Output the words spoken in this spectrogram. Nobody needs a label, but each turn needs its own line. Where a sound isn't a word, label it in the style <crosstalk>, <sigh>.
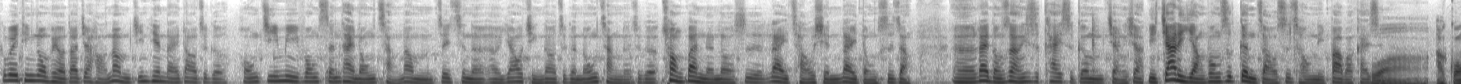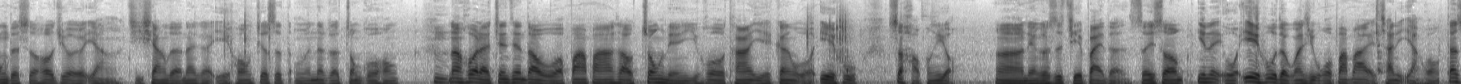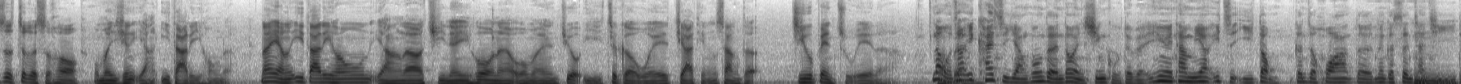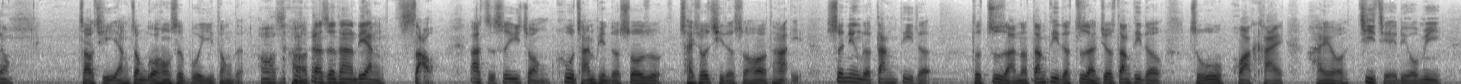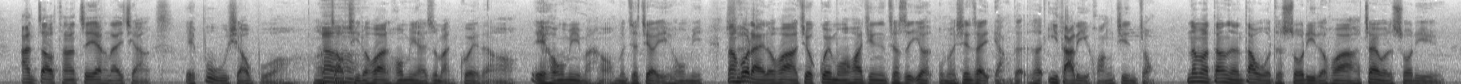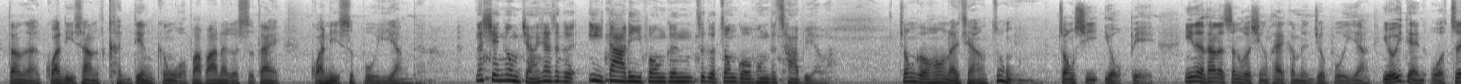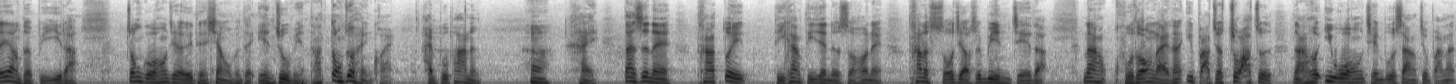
各位听众朋友，大家好。那我们今天来到这个宏基蜜蜂生态农场。那我们这次呢，呃，邀请到这个农场的这个创办人哦，是赖朝贤赖董事长。呃，赖董事长一直开始跟我们讲一下，你家里养蜂是更早是从你爸爸开始。
哇，阿公的时候就有养几箱的那个野蜂，就是我们那个中国蜂。嗯。那后来渐渐到我爸爸到中年以后，他也跟我岳父是好朋友。啊，两个是结拜的，所以说，因为我岳父的关系，我爸爸也参与养蜂。但是这个时候，我们已经养意大利蜂了。那养意大利蜂养了几年以后呢，我们就以这个为家庭上的几乎变主业了。
那我知道一开始养蜂的人都很辛苦，对不对？因为他们要一直移动，跟着花的那个生产期移动。
早期养中国蜂是不移动的，哦，好，但是它量少，那只是一种副产品的收入。采收期的时候，它顺应了当地的。的自然呢？当地的自然就是当地的植物花开，还有季节流蜜。按照他这样来讲，也不无小补哦。早期的话，蜂蜜还是蛮贵的哦，野蜂蜜嘛，我们就叫野蜂蜜。那后来的话，就规模化经营，就是要我们现在养的意大利黄金种。那么当然到我的手里的话，在我的手里，当然管理上肯定跟我爸爸那个时代管理是不一样的。
那先跟我们讲一下这个意大利蜂跟这个中国蜂的差别吧。
中国风来讲，中中西有别，因为他的生活形态根本就不一样。有一点我这样的比喻啦，中国风就有一点像我们的原住民，他动作很快，很不怕冷，嗯，嗨，但是呢，他对抵抗敌人的时候呢，他的手脚是敏捷的。那普通来，呢一把就抓住，然后一窝蜂全部上，就把它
